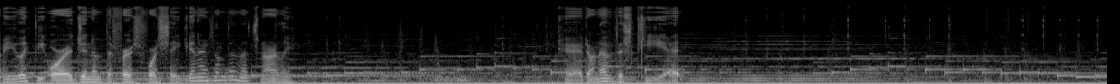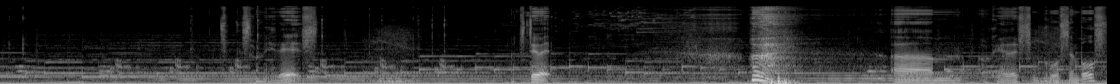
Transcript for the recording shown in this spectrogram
Are you like the origin of the first Forsaken or something? That's gnarly. Okay, I don't have this key yet. This one it is. Let's do it. um, okay, there's some cool symbols.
